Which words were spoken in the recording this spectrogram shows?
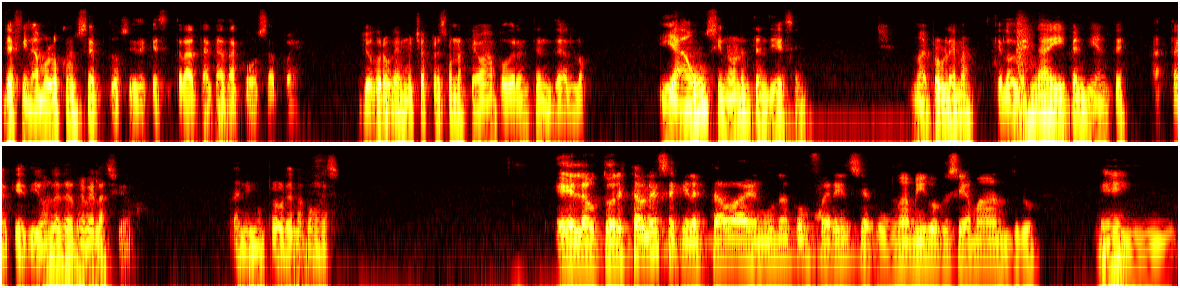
definamos los conceptos y de qué se trata cada cosa, pues yo creo que hay muchas personas que van a poder entenderlo. Y aún si no lo entendiesen, no hay problema, que lo dejen ahí pendiente hasta que Dios le dé revelación. No hay ningún problema con eso. El autor establece que él estaba en una conferencia con un amigo que se llama Andrew en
